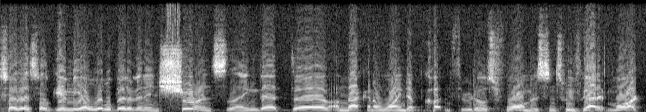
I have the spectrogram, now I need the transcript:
So this will give me a little bit of an insurance thing that uh, I'm not going to wind up cutting through those formers since we've got it marked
